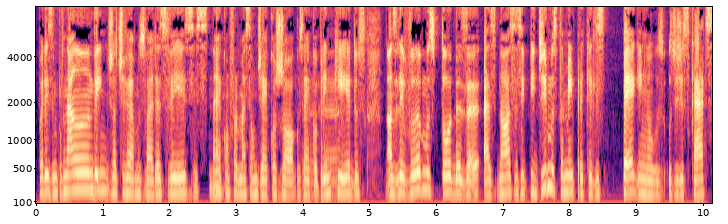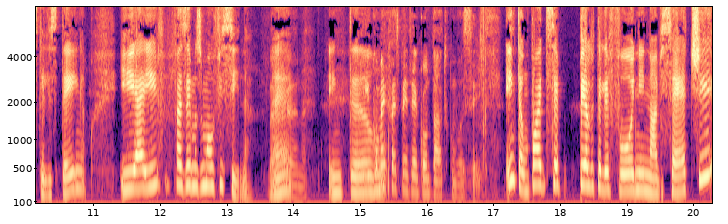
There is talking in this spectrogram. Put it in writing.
por exemplo, na Andem, já tivemos várias vezes, né? Com formação de ecojogos, uhum. ecobrinquedos. Nós levamos todas as nossas e pedimos também para que eles peguem os, os, descartes que eles tenham. E aí fazemos uma oficina, né? Bacana. né? Então... E como é que faz para entrar em contato com vocês? Então, pode ser pelo telefone 97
